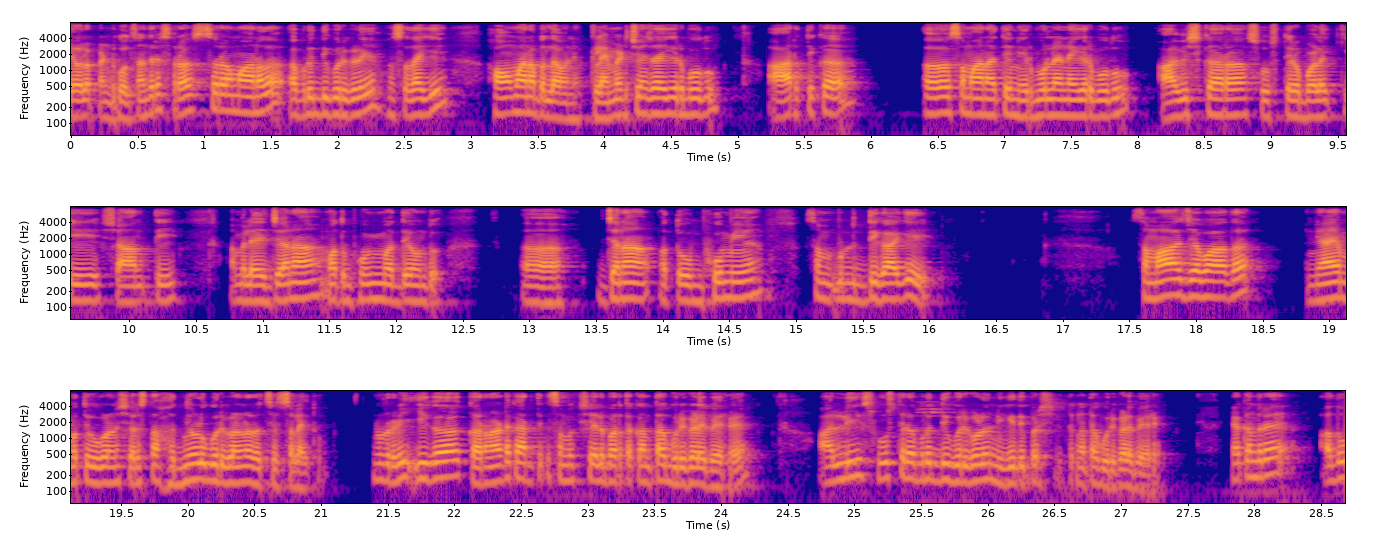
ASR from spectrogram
ಡೆವಲಪ್ಮೆಂಟ್ ಗೋಲ್ಸ್ ಅಂದರೆ ಸಹಸ್ರಮಾನದ ಅಭಿವೃದ್ಧಿ ಗುರಿಗಳಿಗೆ ಹೊಸದಾಗಿ ಹವಾಮಾನ ಬದಲಾವಣೆ ಕ್ಲೈಮೇಟ್ ಚೇಂಜ್ ಆಗಿರ್ಬೋದು, ಆರ್ಥಿಕ ಅಸಮಾನತೆ ನಿರ್ಮೂಲನೆ ಆಗಿರ್ಬೋದು, ಆವಿಷ್ಕಾರ, ಸುಸ್ಥಿರ ಬಳಕೆ, ಶಾಂತಿ ಆಮೇಲೆ ಜನ ಮತ್ತು ಭೂಮಿ ಮಧ್ಯೆ ಒಂದು ಜನ ಮತ್ತು ಭೂಮಿಯ ಸಮೃದ್ಧಿಗಾಗಿ ಸಮಾಜವಾದ ನ್ಯಾಯ ಮತ್ತು ಇವುಗಳನ್ನು ಸೇರಿಸ್ತಾ ಹದಿನೇಳು ಗುರಿಗಳನ್ನು ರಚಿಸಲಾಯಿತು. ನೋಡ್ರಿ, ಈಗ ಕರ್ನಾಟಕ ಆರ್ಥಿಕ ಸಮೀಕ್ಷೆಯಲ್ಲಿ ಬರ್ತಕ್ಕಂಥ ಗುರಿಗಳೇ ಬೇರೆ. ಅಲ್ಲಿ ಸುಸ್ಥಿರ ಅಭಿವೃದ್ಧಿ ಗುರಿಗಳು ನಿಗದಿಪಡಿಸಿರ್ತಕ್ಕಂಥ ಗುರಿಗಳು ಬೇರೆ. ಯಾಕಂದರೆ ಅದು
